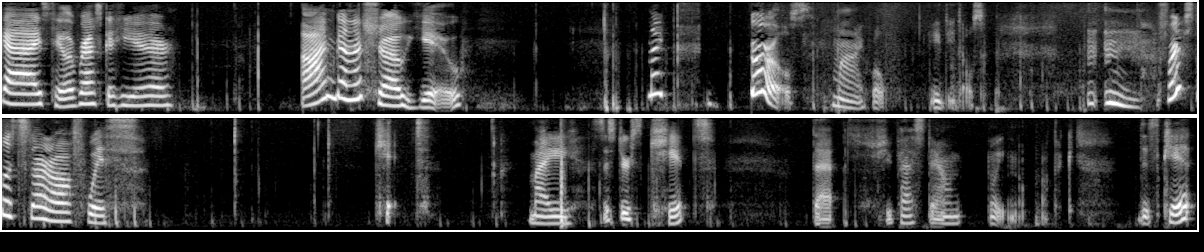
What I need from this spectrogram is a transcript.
guys, Taylor Frasca here. I'm gonna show you my girls, my, well, AG dolls. First, let's start off with Kit. My sister's kit that she passed down, wait, no, not that This kit,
